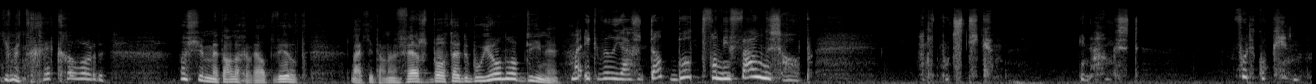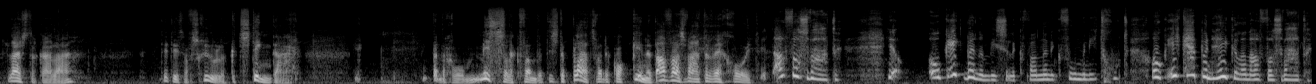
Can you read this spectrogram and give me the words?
Je bent gek geworden. Als je met alle geweld wilt, laat je dan een vers bot uit de bouillon opdienen. Maar ik wil juist dat bot van die vuilnishoop. En het moet stiekem. In angst. Voor de kokkin. Luister, Carla. Dit is afschuwelijk. Het stinkt daar. Ik, ben er gewoon misselijk van. Dat is de plaats waar de kokkin het afwaswater weggooit. Het afwaswater. Ja, ook ik ben er misselijk van en ik voel me niet goed. Ook ik heb een hekel aan afwaswater.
